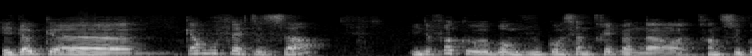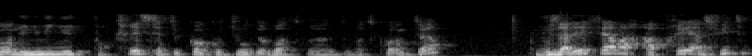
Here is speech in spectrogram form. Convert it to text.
Et donc, euh, quand vous faites ça, une fois que bon, vous vous concentrez pendant 30 secondes, une minute pour créer cette coque autour de votre, de votre compteur, vous allez faire après, ensuite,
